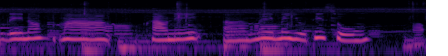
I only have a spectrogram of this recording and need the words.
คดีเนาะมาคราวนี้เอ่อไม่ไม่อยู่ที่สูงครับ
